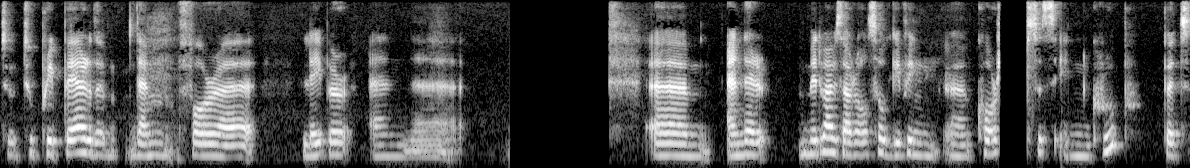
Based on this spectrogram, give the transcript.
to to prepare them them for. Uh, labor and uh, um, and their midwives are also giving uh, courses in group, but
